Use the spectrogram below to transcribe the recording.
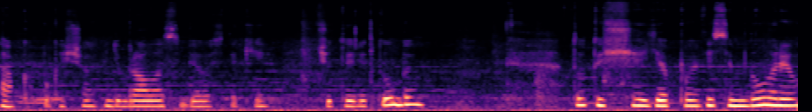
Так, поки що відібрала собі ось такі 4 туби. Тут іще є по 8 доларів,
